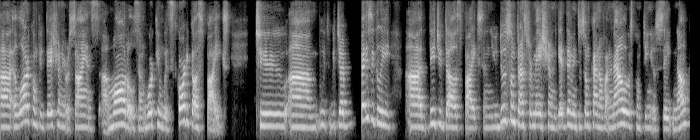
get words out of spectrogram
uh, a lot of computational neuroscience uh, models and working with cortical spikes to um, which are basically uh, digital spikes. And you do some transformation get them into some kind of analogous continuous signal.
